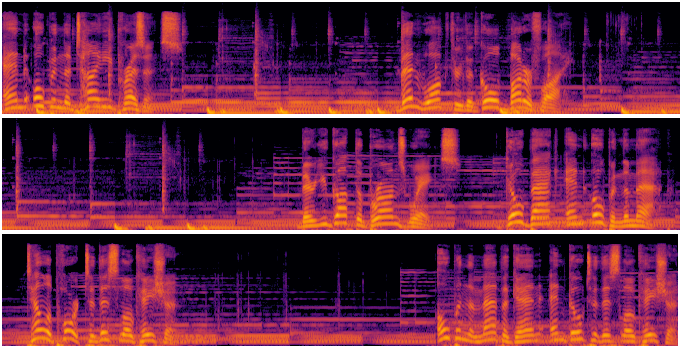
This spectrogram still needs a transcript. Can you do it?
And open the tiny presents. Then walk through the gold butterfly. There you got the bronze wings. Go back and open the map. Teleport to this location. Open the map again and go to this location.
